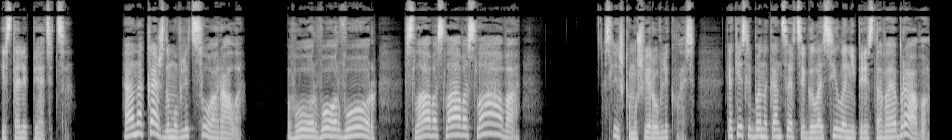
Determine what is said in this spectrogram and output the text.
и стали пятиться. А она каждому в лицо орала. «Вор, вор, вор! Слава, слава, слава!» Слишком уж Вера увлеклась, как если бы на концерте голосила, не переставая «Браво!»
